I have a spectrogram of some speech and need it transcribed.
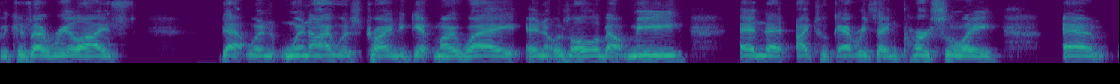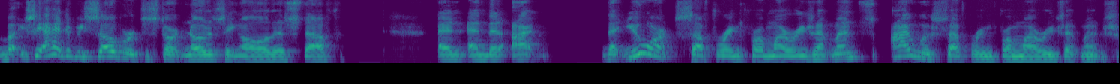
because I realized that when when I was trying to get my way and it was all about me and that I took everything personally and but you see I had to be sober to start noticing all of this stuff and and that I that you weren't suffering from my resentments. I was suffering from my resentments.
